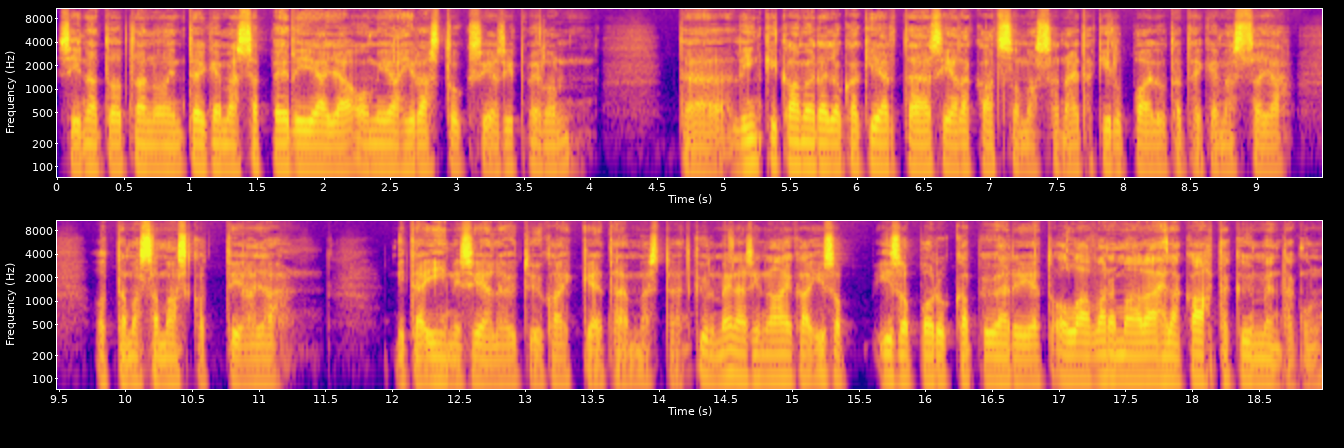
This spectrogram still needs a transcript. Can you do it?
siinä tota noin tekemässä peliä ja omia hirastuksia. Sitten meillä on tämä linkkikamera, joka kiertää siellä katsomassa näitä kilpailuita tekemässä ja ottamassa maskottia ja mitä ihmisiä löytyy, kaikkea tämmöistä. Että kyllä meillä siinä aika iso, iso porukka pyörii, että ollaan varmaan lähellä 20, kun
